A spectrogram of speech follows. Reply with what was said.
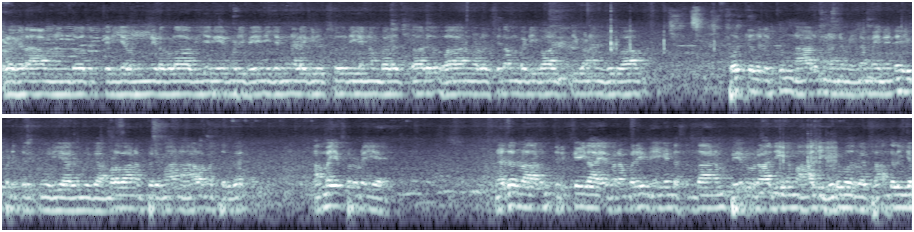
உலகலாம் நந்தோதுக்கரியவன் நிலவுலாவிய நீர்மொழி வேணியன் அழகில் சோதியன் அம்பலத்தாடுவான் வள சிலம்படி வாழ்த்தி வணங்குவாம். போற்றுதலுக்கும் நாளும் நன்மை நம்மை நினைவுபடுத்தலுக்கும் உரிய அருள்மிகு அம்பலவான பெருமான் ஆலமத்தல்வர் அம்மையப்பருடைய நெதர்லாலும் திருக்கைலாய பரம்பரை மேகண்ட சந்தானம் பேரூராதீனம் ஆதி குருமுதல்வர் சாந்தலிங்க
